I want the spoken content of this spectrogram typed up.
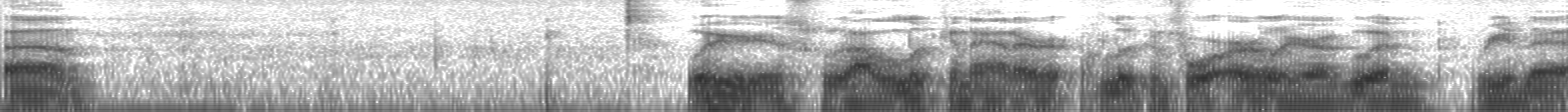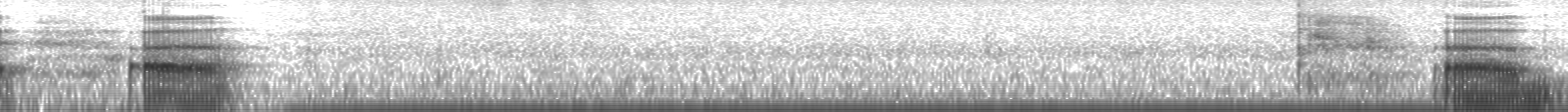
Um, well, here is what I was looking at er, looking for earlier. I'll go ahead and read that. Uh, um,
